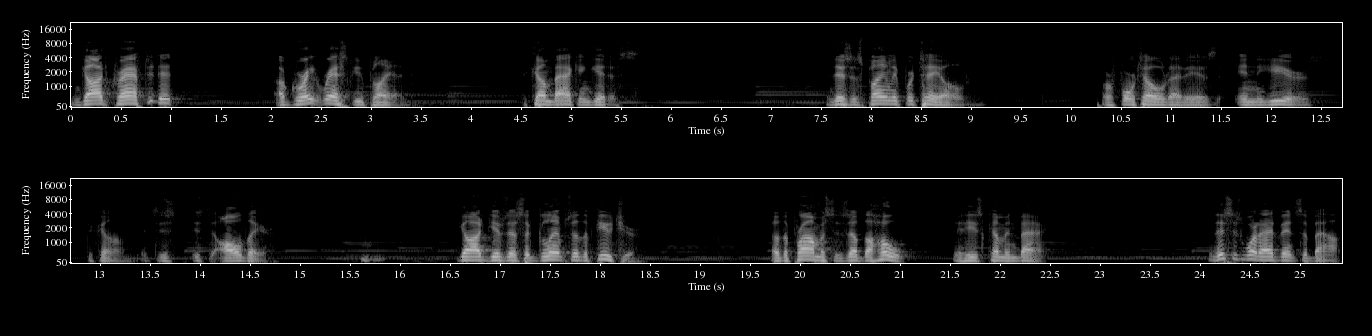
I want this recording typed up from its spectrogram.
And God crafted it a great rescue plan to come back and get us. And this is plainly foretold, or foretold, that is, in the years to come. It's just, it's all there. God gives us a glimpse of the future, of the promises, of the hope that He's coming back. And this is what Advent's about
